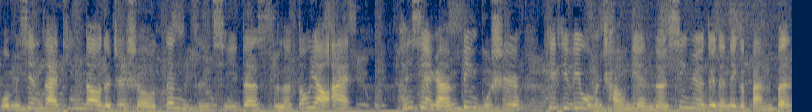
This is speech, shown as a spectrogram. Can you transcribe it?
我们现在听到的这首邓紫棋的《死了都要爱》，很显然并不是 KTV 我们常点的信乐队的那个版本，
